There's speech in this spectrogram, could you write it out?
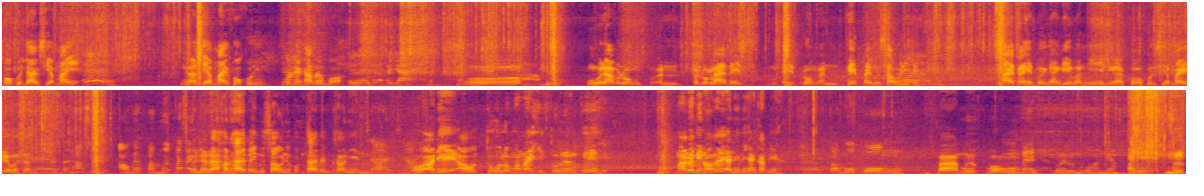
โคคุ้นย่างเสียบไหมเออเนื้อเสียบไหมโคคุ้นคนยังครับเนี่ยบ่เออเพื่อเาไปย่างมันมันโอ้ โอ้แล้วลงอันเพันลงไล่ไปไอ้ลงอันเพจไปมื้อเช้านี่เออทายไปเห็นเบิ่งอย่างดีว่ามีเนื้อโคขุนเสียบไม้เด้อว่าซั่นเออแบบเขาสิเอาแบบปลาหมึกมาใส่เออนั่นแหละเขาทายไปมื้อเช้าเนี่ยผมทายไปมื้อเช้านี่ใช่ใช่โอ้อันนี้เอาตู้ลงมาใหม่อีกตู้หนึงสิมาเด้อพี่น้องเอ้ยอันนี้เป็นหยังครับเนี่ยเออปลาหมึกวงปลาหมึกวงไม่อันไม่ไม่ไม่กวงอันนี้ยังอันนี้หมึก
